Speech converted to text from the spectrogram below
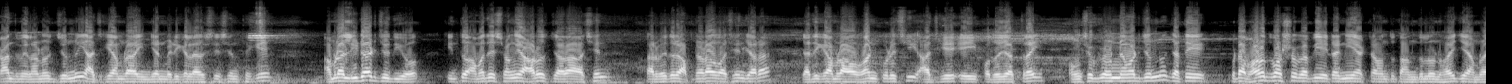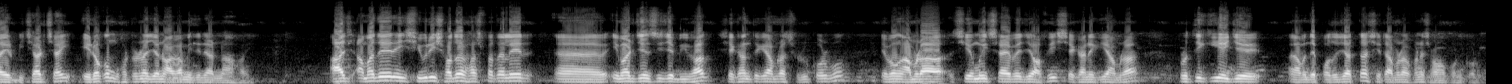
কাঁধ মেলানোর জন্যই আজকে আমরা ইন্ডিয়ান মেডিকেল অ্যাসোসিয়েশন থেকে, আমরা লিডার যদিও, কিন্তু আমাদের সঙ্গে আরও যারা আছেন, তার ভেতরে আপনারাও আছেন যারা যাদেরকে আমরা আহ্বান করেছি আজকে এই পদযাত্রায় অংশগ্রহণ নেওয়ার জন্য যাতে গোটা ভারতবর্ষব্যাপী এটা নিয়ে একটা অন্তত আন্দোলন হয় যে আমরা এর বিচার চাই, এরকম ঘটনা যেন আগামী দিনে আর না হয়। আজ আমাদের এই শিউরি সদর হাসপাতালের ইমার্জেন্সি যে বিভাগ, সেখান থেকে আমরা শুরু করব এবং আমরা সিএমই সাহেবের যে অফিস, সেখানে গিয়ে আমরা প্রতীকী এই যে আমাদের পদযাত্রা, সেটা আমরা ওখানে সমাপন করব।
